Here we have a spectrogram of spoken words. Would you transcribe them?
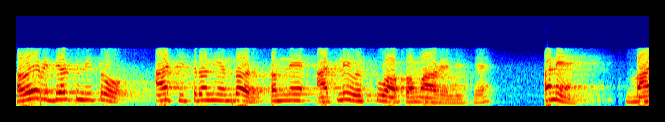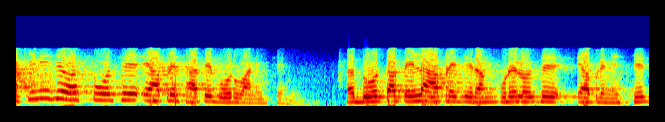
હવે વિદ્યાર્થી મિત્રો, આ ચિત્રની અંદર તમને આટલી વસ્તુઓ આપવામાં આવેલી છે અને બાકીની જે વસ્તુઓ છે એ આપણે જાતે દોરવાની છે. દોરતા પહેલા આપણે જે રંગ પૂરેલો છે એ આપણે નિશ્ચિત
